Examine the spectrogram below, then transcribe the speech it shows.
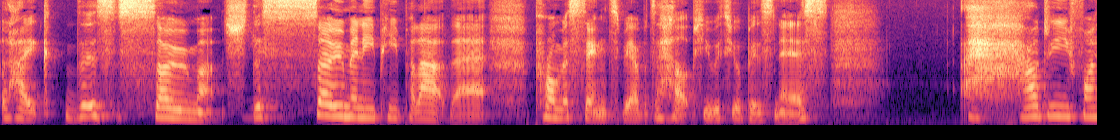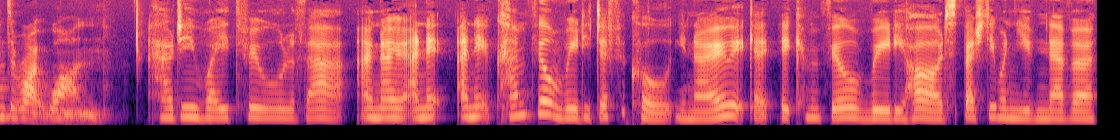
Like there's so much there's so many people out there promising to be able to help you with your business. How do you find the right one how do you wade through all of that? I know, and it and it can feel really difficult. You know, it it can feel really hard, especially when you've never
